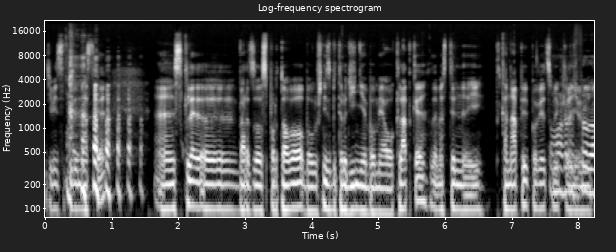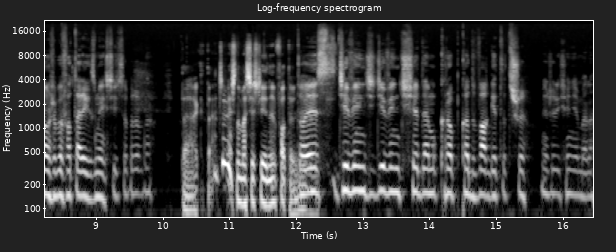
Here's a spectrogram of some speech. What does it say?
911. E, skle, e, bardzo sportowo, bo już niezbyt rodzinnie, bo miało klatkę zamiast tylnej kanapy, To powiedzmy. może która, być problem, żeby fotelik zmieścić, co prawda. Tak, tak. Czy wiesz, no masz jeszcze jeden fotel. To jest 997.2 GT3, jeżeli się nie mylę.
